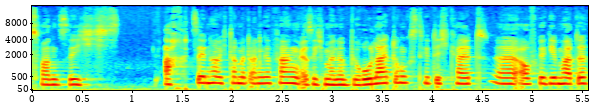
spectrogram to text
2018 habe ich damit angefangen, als ich meine Büroleitungstätigkeit äh, aufgegeben hatte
